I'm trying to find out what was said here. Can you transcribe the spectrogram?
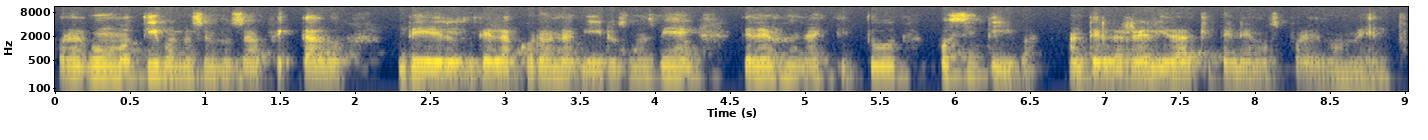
por algún motivo nos hemos afectado de, de la coronavirus. Más bien, tener una actitud positiva ante la realidad que tenemos por el momento.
